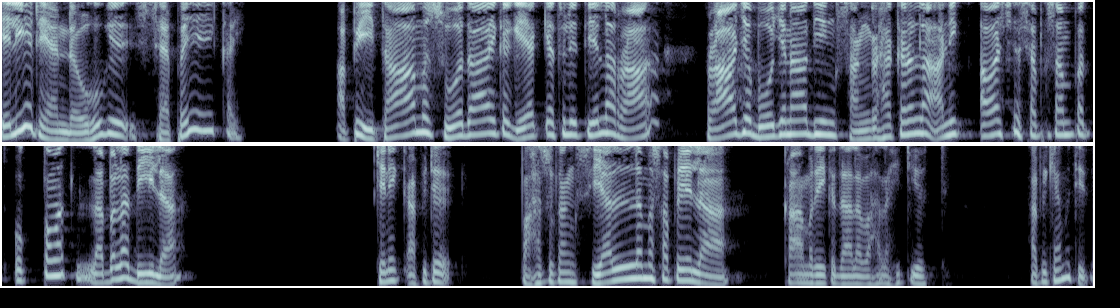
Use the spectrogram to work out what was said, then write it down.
එළියට යන්න ඔහුගේ සැපය ඒකයි. අපි ඊටාම සුවදායක ගෙයක් ඇතුලේ තියලා රාජ භෝජනාදීන් සංග්‍රහ කරලා අනික් අවශ්‍ය සැප සම්පත් ඔක්කොමත් ලබලා දීලා කෙනෙක් අපිට පහසුකම් සියල්ලම සපේලා කාමරයක දාලා වහලා හිටියොත් අපි කැමතිද?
